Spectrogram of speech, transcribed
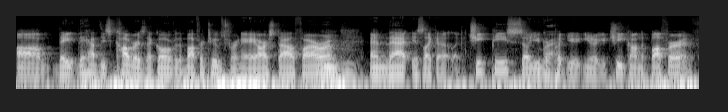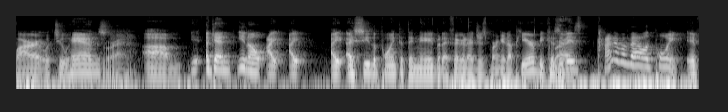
Um, they, they have these covers that go over the buffer tubes for an AR style firearm, and that is like a like a cheek piece. So you can Mm-hmm. Right. put you you know your cheek on the buffer and fire it with two hands. Right. Um, again, you know, I, I, I, I see the point that they made, but I figured I'd just bring it up here because Right. it is kind of a valid point. If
